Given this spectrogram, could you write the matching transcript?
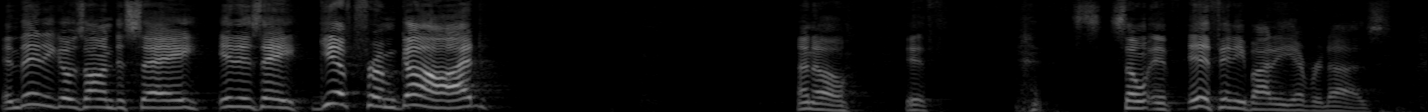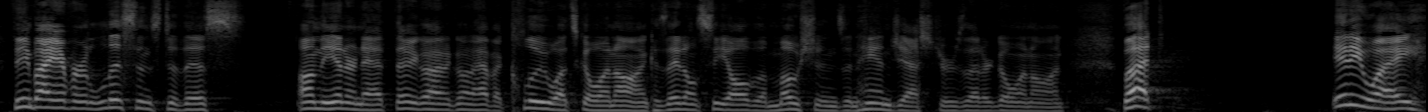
And then he goes on to say, it is a gift from God. I know, if so if, if anybody ever does, if anybody ever listens to this on the internet, they're going to have a clue what's going on because they don't see all the motions and hand gestures that are going on. But anyway,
